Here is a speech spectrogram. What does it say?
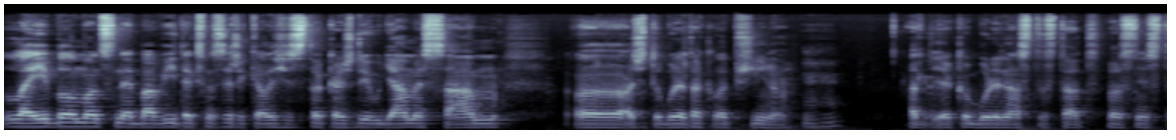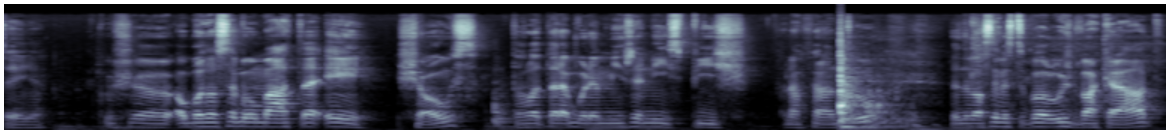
label moc nebaví, tak jsme si říkali, že si to každý uděláme sám uh, a že to bude tak lepší, no. Mhm. A jako bude nás to stát vlastně stejně. Už uh, oba za sebou máte i shows, tohle teda bude mířený spíš na Frantu, ten vlastně vystupoval už dvakrát,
